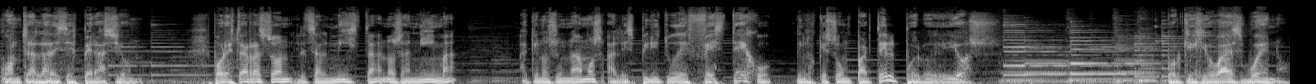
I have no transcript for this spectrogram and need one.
contra la desesperación. Por esta razón, el salmista nos anima a que nos unamos al espíritu de festejo de los que son parte del pueblo de Dios. Porque Jehová es bueno,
